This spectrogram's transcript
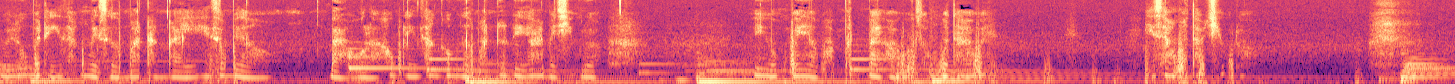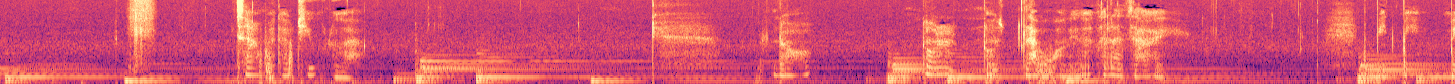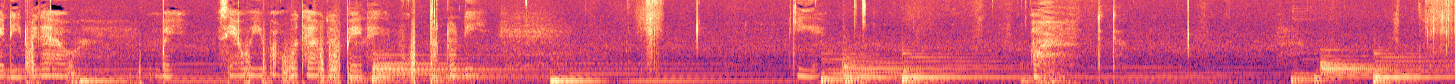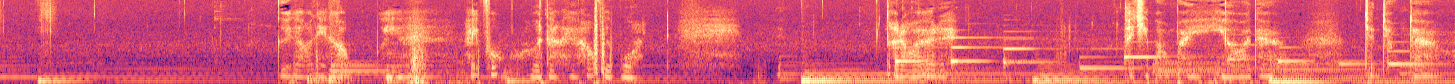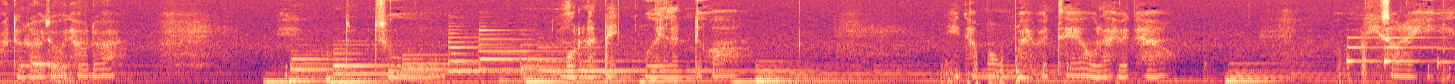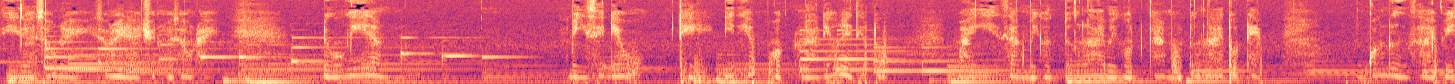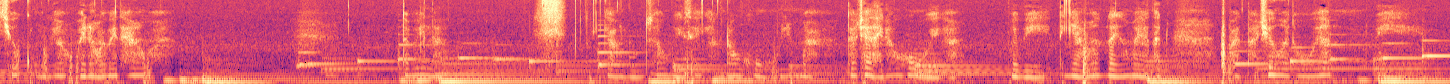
ví dụ mày đánh răng mày rửa mặt hàng ngày xong bây giờ bảo là không đánh răng, không rửa mặt nữa thì ai mà chịu được? Nhưng mà bây giờ mà mất mày khỏi cuộc sống của tao ấy, thì sao mà tao chịu được? Sao mà tao chịu được à? Là một khoảng thời gian rất là dài. Mình bị mày đến với tao mày gieo hy vọng của tao rồi mày lại vụt tắt nó đi. Gì tao chỉ mong mày hiểu tao, trân trọng tao và đừng nói dối tao nữa dù một lần hay mười lần nữa, thì tao mong mày vẫn sẽ ở lại với tao. Thì sau này, thì là sau này sau này là chuyện của sau này. Đừng có nghĩ rằng mình sẽ đeo thể đi tiếp hoặc là đeo này tiếp tục mà hãy nghĩ rằng mình còn tương lai, mình còn cả một tương lai tốt đẹp. Một quãng đường dài phía trước cùng nhau, mày nói với tao mà. Tao biết là càng lún sâu thì sẽ càng đau khổ, nhưng mà tao chả thấy đau khổ gì cả. Bởi vì tình cảm nó dành cho mày là thật. Và tao chưa mà thôi á, vì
